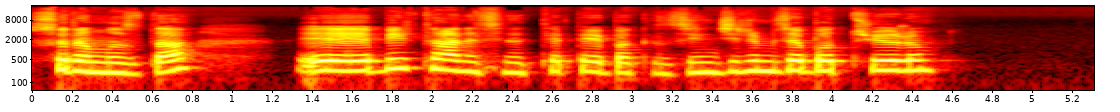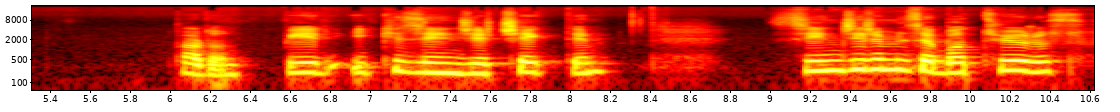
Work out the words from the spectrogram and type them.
sıramızda e, bir tanesini tepeye bakın zincirimize batıyorum. Pardon bir iki zincir çektim. Zincirimize batıyoruz.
